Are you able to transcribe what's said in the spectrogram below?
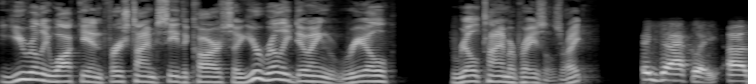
you really walk in first time to see the car. So you're really doing real, real time appraisals, right? Exactly. Uh,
